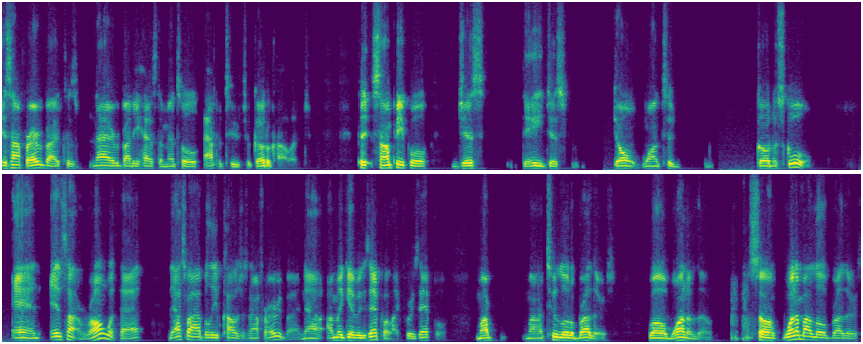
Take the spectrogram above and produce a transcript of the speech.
It's not for everybody because not everybody has the mental aptitude to go to college. But Some people just they just don't want to go to school, and it's not wrong with that. That's why I believe college is not for everybody. Now I'm gonna give an example. Like for example, my my two little brothers. Well, one of them. So one of my little brothers,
